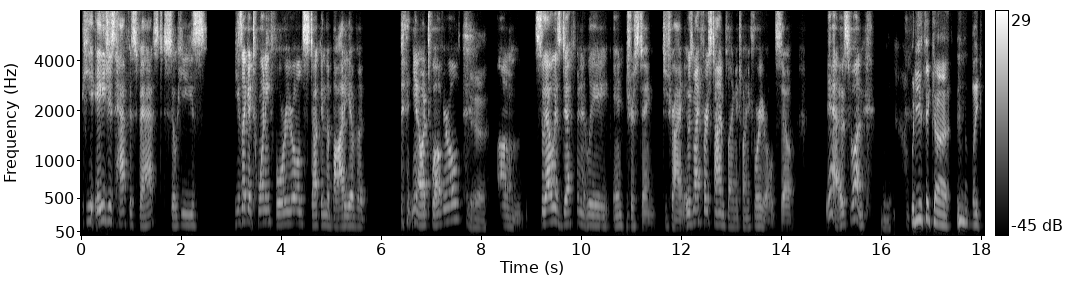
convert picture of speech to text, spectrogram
he ages half as fast, so he's he's like a 24 year old stuck in the body of a you know a 12 year old. Yeah. Um, so that was definitely interesting to try and it was my first time playing a 24 year old, so yeah, it was fun. Hmm. What do you think uh like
